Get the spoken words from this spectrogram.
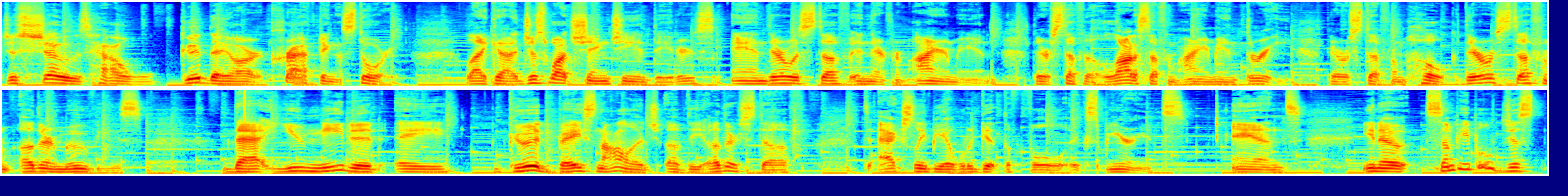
just shows how good they are at crafting a story. Like, uh, just watched Shang-Chi in theaters, and there was stuff in there from Iron Man. There was stuff, a lot of stuff from Iron Man 3. There was stuff from Hulk. There was stuff from other movies that you needed a good base knowledge of the other stuff to actually be able to get the full experience. And you know, some people just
